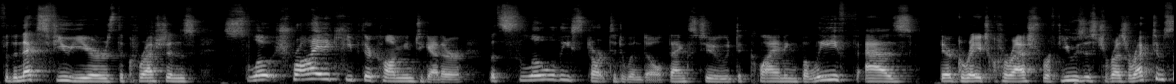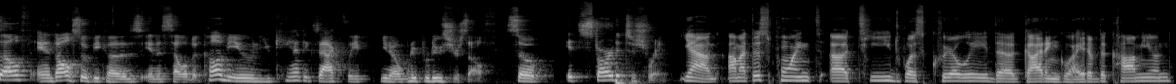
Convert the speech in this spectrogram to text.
for the next few years, the Koreshans slow try to keep their commune together, but slowly start to dwindle thanks to declining belief as their great Koresh refuses to resurrect himself, and also because in a celibate commune, you can't exactly, you know, reproduce yourself. So it started to shrink. Yeah, um, at this point, uh, Teed was clearly the guiding light of the commune.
